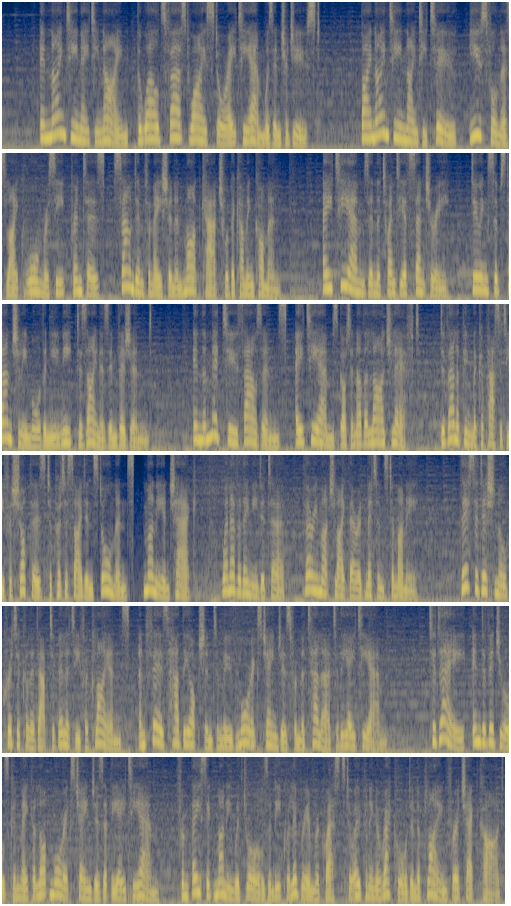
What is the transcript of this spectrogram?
In 1989, the world's first Wise Store ATM was introduced. By 1992, usefulness like warm receipt printers, sound information and mark catch were becoming common. ATMs in the 20th century, doing substantially more than unique designers envisioned. In the mid 2000s, ATMs got another large lift, developing the capacity for shoppers to put aside installments, money and check, whenever they needed to, very much like their admittance to money. This additional critical adaptability for clients, and FIS had the option to move more exchanges from the teller to the ATM. Today, individuals can make a lot more exchanges at the ATM, from basic money withdrawals and equilibrium requests to opening a record and applying for a check card.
